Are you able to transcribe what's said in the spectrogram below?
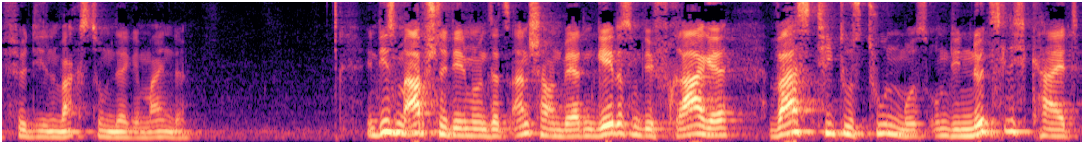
für den Wachstum der Gemeinde. In diesem Abschnitt, den wir uns jetzt anschauen werden, geht es um die Frage, was Titus tun muss, um die Nützlichkeit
